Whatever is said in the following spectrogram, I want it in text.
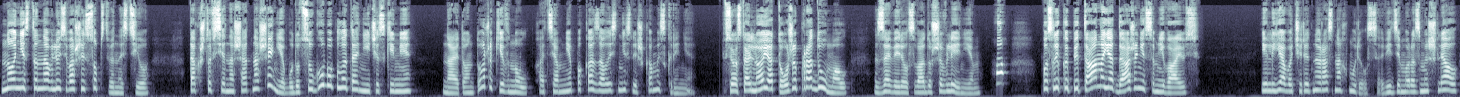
но не становлюсь вашей собственностью. Так что все наши отношения будут сугубо платоническими. На это он тоже кивнул, хотя мне показалось не слишком искренне. «Все остальное я тоже продумал», — заверил с воодушевлением. «Ха, после капитана я даже не сомневаюсь». Илья в очередной раз нахмурился, видимо, размышлял,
